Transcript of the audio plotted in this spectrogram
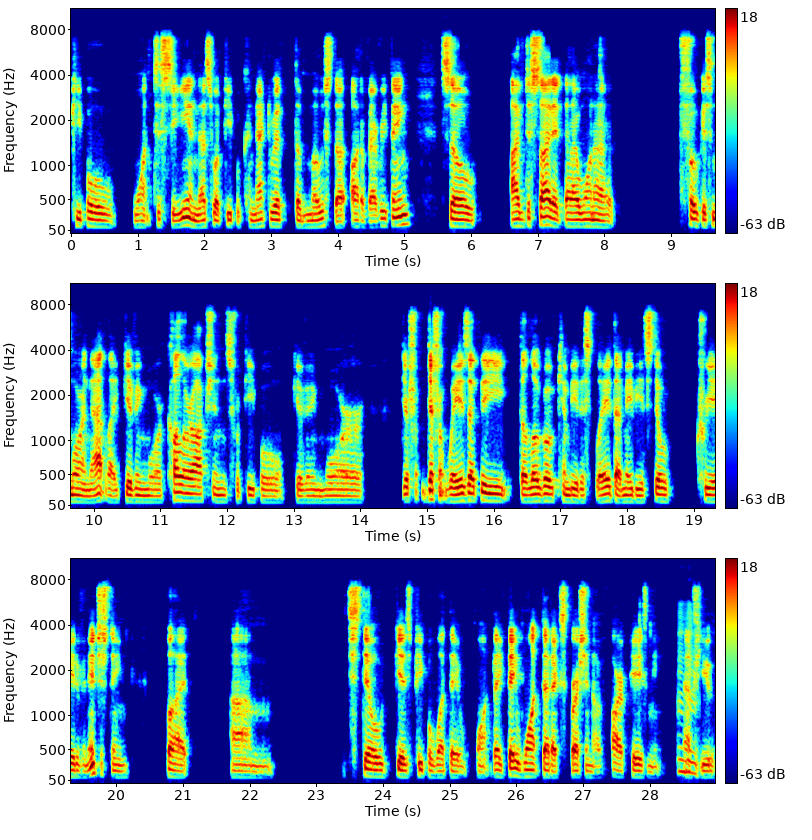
people want to see, and that's what people connect with the most out of everything. So I've decided that I want to focus more on that, like giving more color options for people, giving more different different ways that the the logo can be displayed that maybe it's still creative and interesting but um, still gives people what they want like they want that expression of art pays me mm-hmm. fu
